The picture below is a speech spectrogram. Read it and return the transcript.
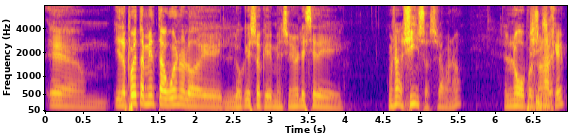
Eh, y después también está bueno lo de lo que eso que mencionó el ese de. ¿Cómo se llama? Shinzo se llama, ¿no? El nuevo personaje.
